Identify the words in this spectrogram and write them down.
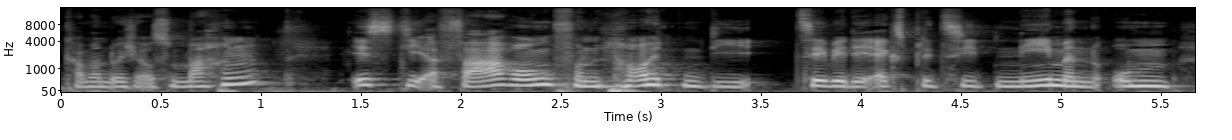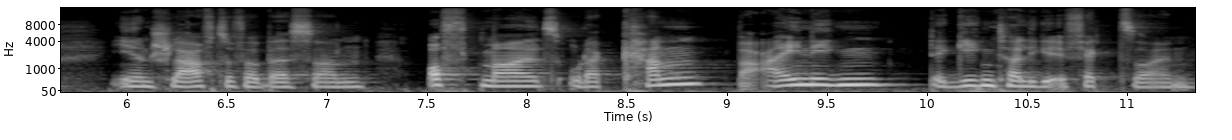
kann man durchaus machen, ist die Erfahrung von Leuten, die CBD explizit nehmen, um ihren Schlaf zu verbessern, oftmals oder kann bei einigen der gegenteilige Effekt sein.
